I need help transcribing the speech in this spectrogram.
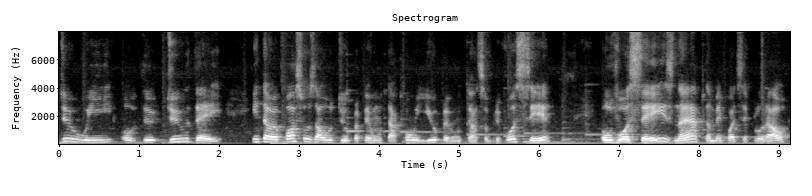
do we ou do, do they. Então eu posso usar o do para perguntar com you, perguntar sobre você ou vocês, né? Também pode ser plural.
